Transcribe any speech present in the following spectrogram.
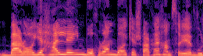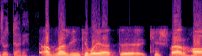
برای حل این بحران با کشورهای همسایه وجود داره؟ اول اینکه باید کشورها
